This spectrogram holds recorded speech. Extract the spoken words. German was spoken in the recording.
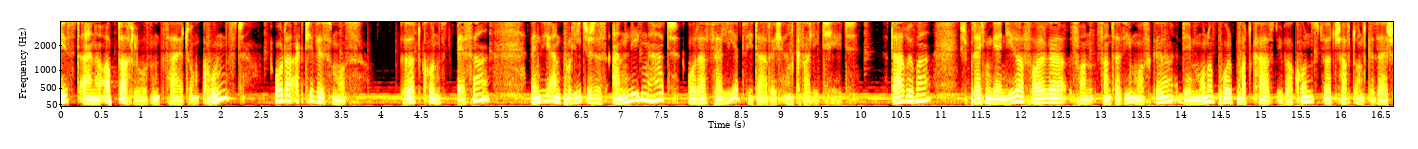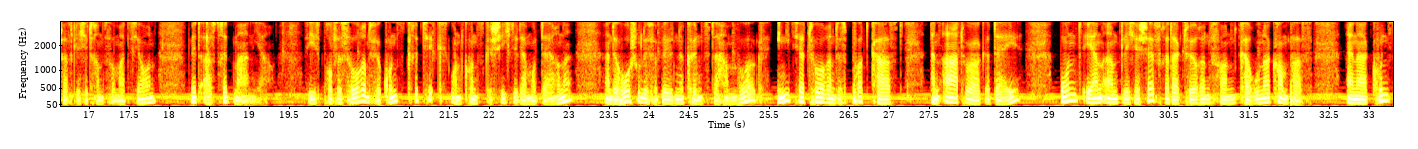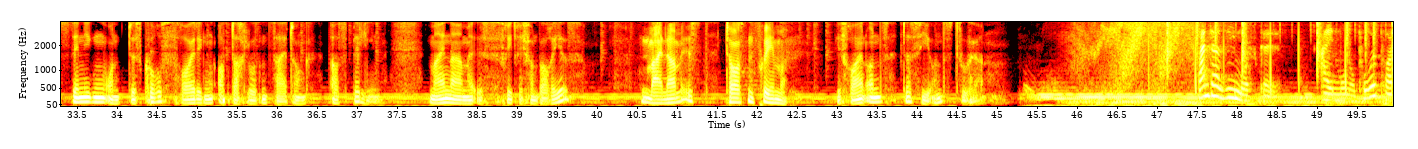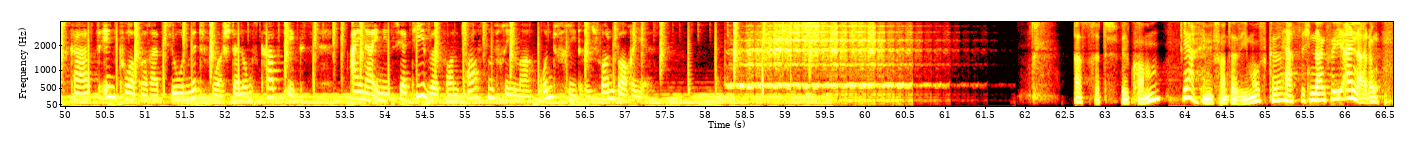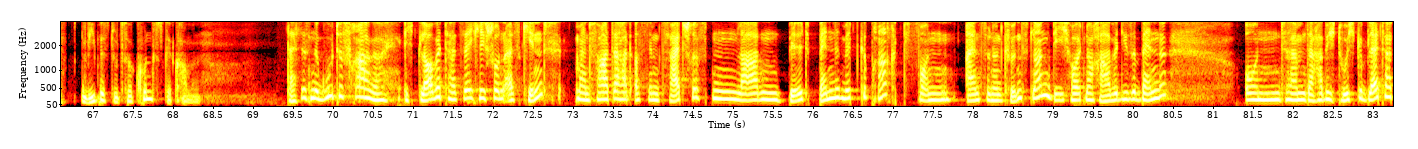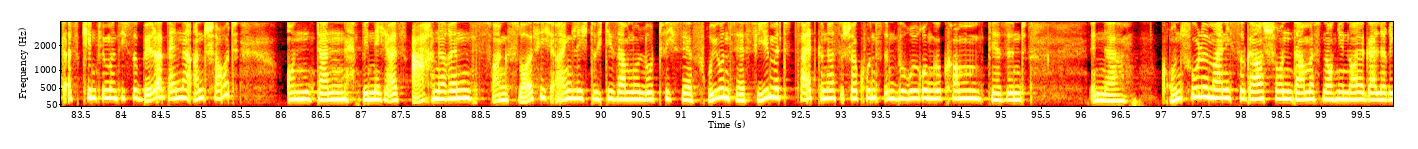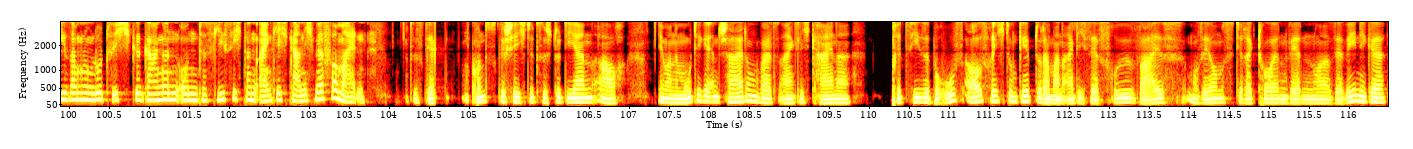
Ist eine Obdachlosenzeitung Kunst oder Aktivismus? Wird Kunst besser, wenn sie ein politisches Anliegen hat oder verliert sie dadurch an Qualität? Darüber sprechen wir in dieser Folge von Fantasiemuskel, dem Monopol-Podcast über Kunst, Wirtschaft und gesellschaftliche Transformation mit Astrid Mania. Sie ist Professorin für Kunstkritik und Kunstgeschichte der Moderne an der Hochschule für Bildende Künste Hamburg, Initiatorin des Podcasts An Artwork a Day und ehrenamtliche Chefredakteurin von Karuna Kompass, einer kunstsinnigen und diskursfreudigen Obdachlosenzeitung aus Berlin. Mein Name ist Friedrich von Borries. Mein Name ist Thorsten Frehme. Wir freuen uns, dass Sie uns zuhören. Fantasiemuskel, ein Monopol-Podcast in Kooperation mit Vorstellungskraft X, einer Initiative von Thorsten Fremer und Friedrich von Borries. Astrid, willkommen ja. im Fantasiemuskel. Herzlichen Dank für die Einladung. Wie bist du zur Kunst gekommen? Das ist eine gute Frage. Ich glaube tatsächlich schon als Kind. Mein Vater hat aus dem Zeitschriftenladen Bildbände mitgebracht von einzelnen Künstlern, die ich heute noch habe, diese Bände. Und ähm, da habe ich durchgeblättert als Kind, wie man sich so Bilderbände anschaut. Und dann bin ich als Aachenerin zwangsläufig eigentlich durch die Sammlung Ludwig sehr früh und sehr viel mit zeitgenössischer Kunst in Berührung gekommen. Wir sind in der Grundschule, meine ich sogar schon, damals noch in die neue Galeriesammlung Ludwig gegangen und es ließ sich dann eigentlich gar nicht mehr vermeiden. Das ist ja Kunstgeschichte zu studieren auch immer eine mutige Entscheidung, weil es eigentlich keine präzise Berufsausrichtung gibt oder man eigentlich sehr früh weiß, Museumsdirektoren werden nur sehr wenige.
